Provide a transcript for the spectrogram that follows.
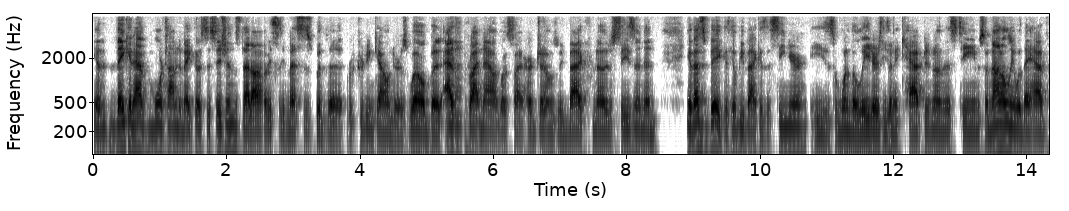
you know, they could have more time to make those decisions. That obviously messes with the recruiting calendar as well. But as of right now, it looks like Herb Jones will be back for another season, and you know that's big because he'll be back as a senior. He's one of the leaders. He's been a captain on this team. So not only would they have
